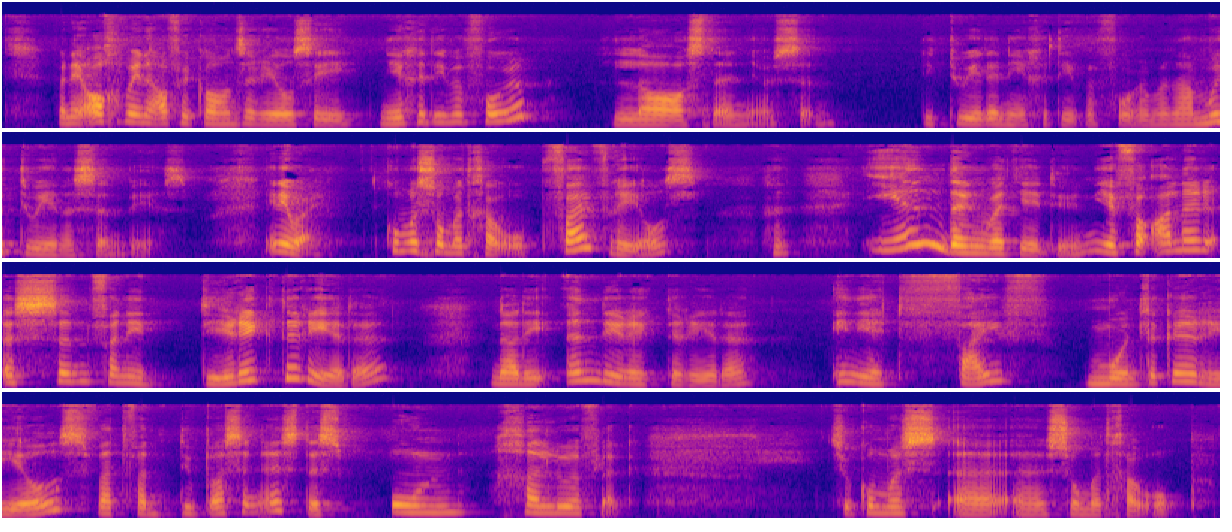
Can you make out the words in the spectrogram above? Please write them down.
Want die algemene Afrikaanse reël sê negatiewe vorm laaste in jou sin. Die tweede negatiewe vorm en dan moet twee in 'n sin wees. Anyway, kom ons som dit gou op. Vyf reëls. Een ding wat jy doen, jy verander 'n sin van die direkte rede na die indirekte rede en jy het vyf moontlike reëls wat van toepassing is. Dis ongelooflik. So kom ons uh uh som dit gou op.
